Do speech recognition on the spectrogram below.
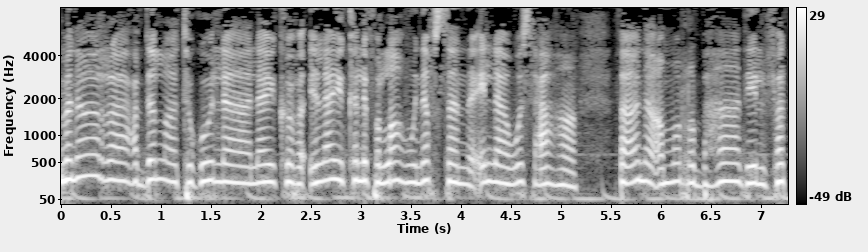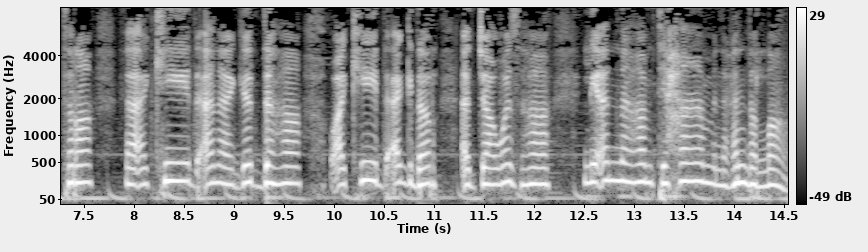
منار عبد الله تقول لا يكلف الله نفسا إلا وسعها فأنا أمر بهذه الفترة فأكيد أنا قدها وأكيد أقدر أتجاوزها لأنها امتحان من عند الله.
